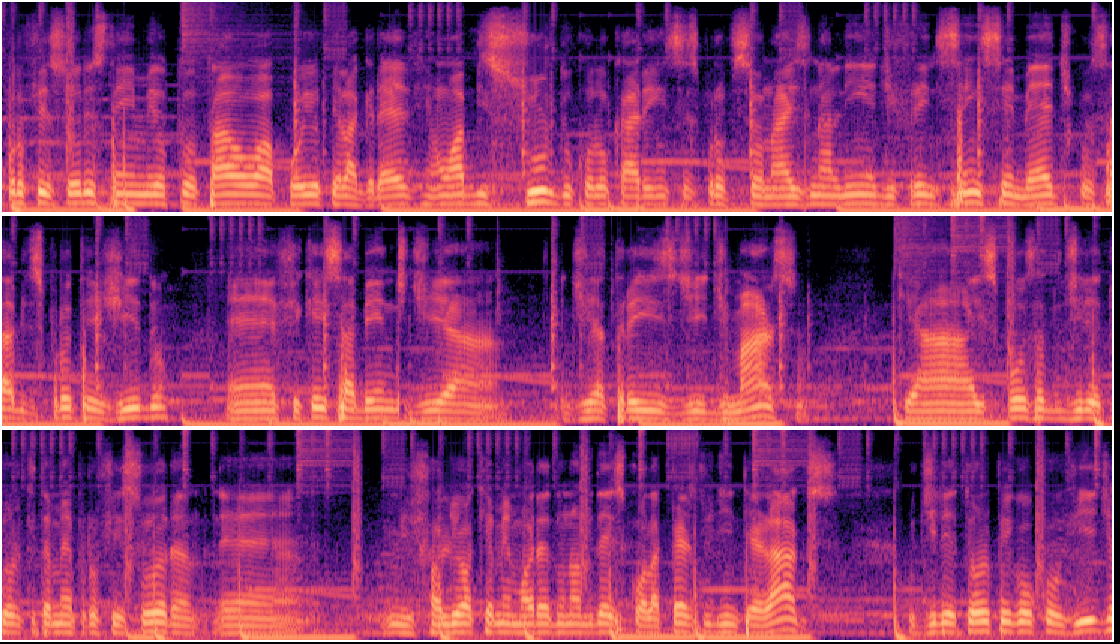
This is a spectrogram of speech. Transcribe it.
Professores têm meu total apoio pela greve. É um absurdo colocarem esses profissionais na linha de frente sem ser médico, sabe, desprotegido. É, fiquei sabendo dia, dia 3 de, de março que a esposa do diretor, que também é professora, é, me falhou aqui a memória do nome da escola, perto de Interlagos, o diretor pegou Covid,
